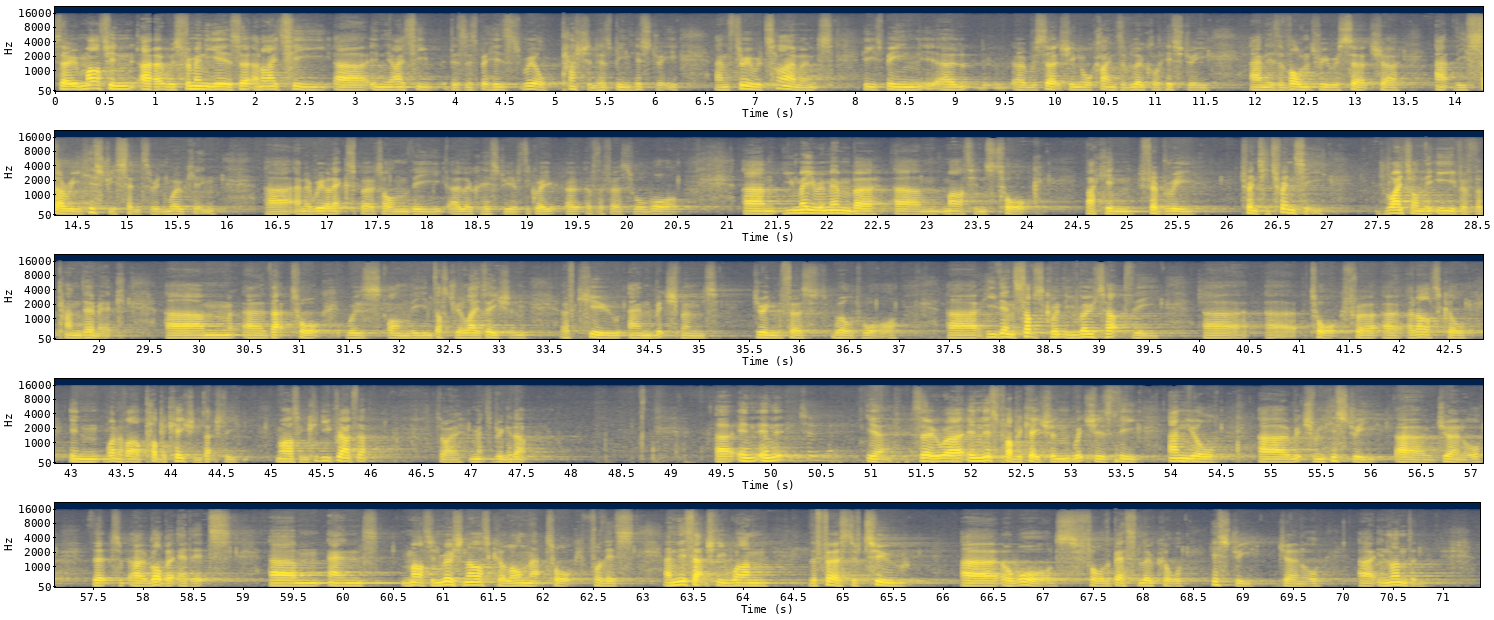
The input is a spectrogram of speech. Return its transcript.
So Martin uh, was for many years an IT uh, in the IT business, but his real passion has been history. And through retirement, he's been uh, uh, researching all kinds of local history and is a voluntary researcher at the Surrey History Centre in Woking, uh, and a real expert on the uh, local history of the Great of the First World War. Um, you may remember um, Martin's talk back in February 2020, right on the eve of the pandemic. Um, uh, that talk was on the industrialization of Kew and Richmond during the First World War. Uh, he then subsequently wrote up the uh, uh, talk for uh, an article in one of our publications, actually. Martin, can you grab that? Sorry, I meant to bring it up. Uh, in, in, yeah, so uh, in this publication, which is the annual uh, Richmond History uh, Journal that uh, Robert edits, um, and Martin wrote an article on that talk for this, and this actually won the first of two uh, awards for the best local history journal uh, in London.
